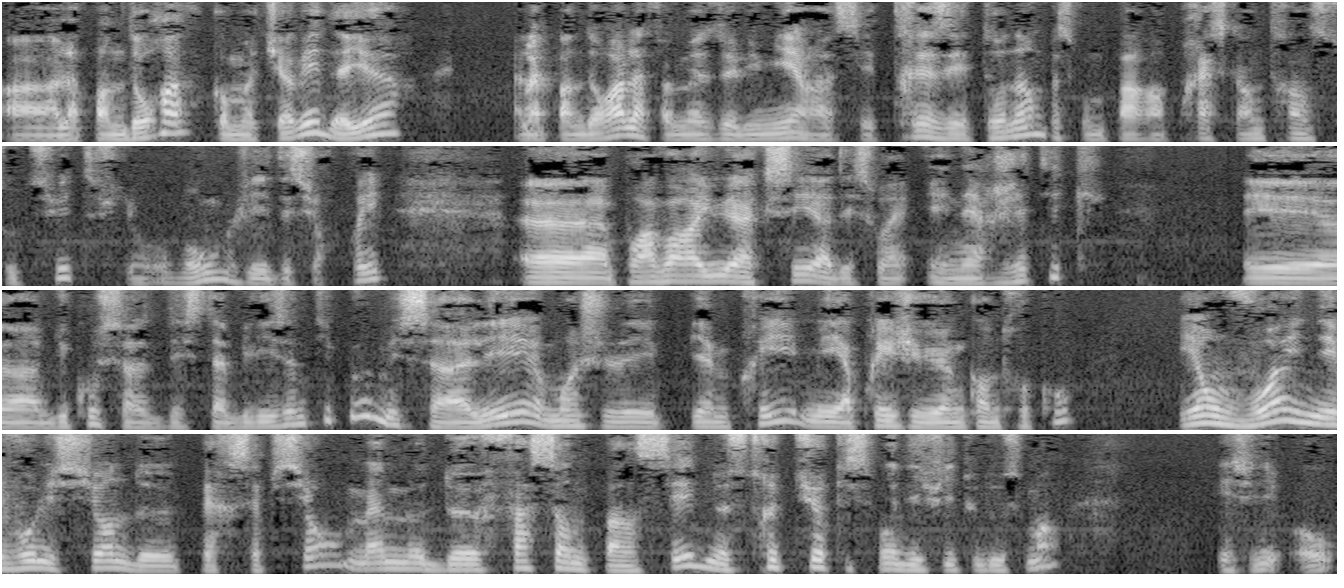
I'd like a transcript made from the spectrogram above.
à la Pandora, comme tu avais d'ailleurs, à la Pandora, la fameuse lumière, c'est très étonnant parce qu'on part presque en transe tout de suite. Je dis, oh bon, j'ai été surpris. Euh, pour avoir eu accès à des soins énergétiques. Et euh, du coup, ça déstabilise un petit peu, mais ça allait. Moi, je l'ai bien pris, mais après, j'ai eu un contre-coup. Et on voit une évolution de perception, même de façon de penser, une structure qui se modifie tout doucement. Et je dis, oh,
